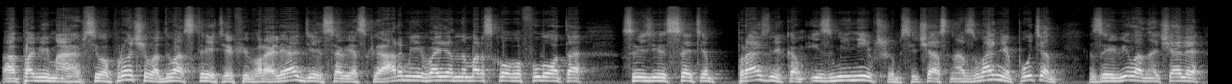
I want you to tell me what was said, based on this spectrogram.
помимо всего прочего, 23 февраля, День Советской Армии и Военно-Морского флота – в связи с этим праздником, изменившим сейчас название, Путин заявил о начале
